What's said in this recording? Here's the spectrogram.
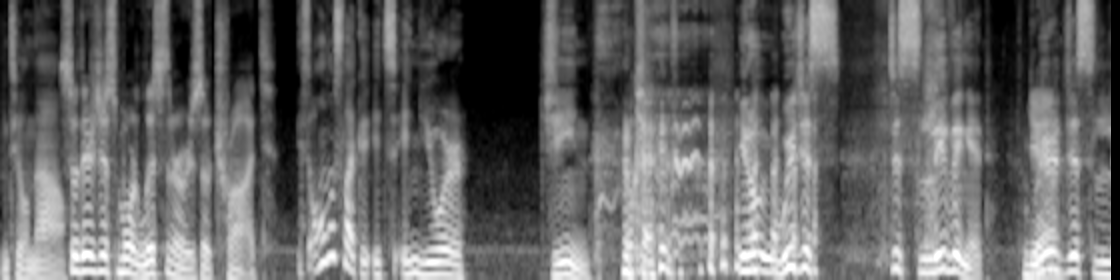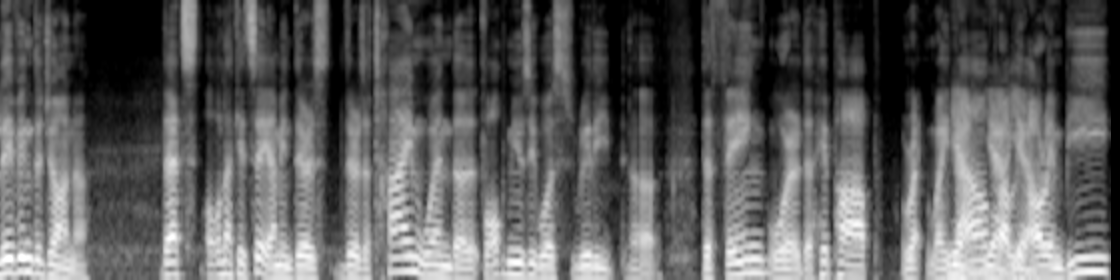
until now. So there's just more listeners of trot. it's almost like it's in your gene. right? you know, we're just just living it. Yeah. We're just living the genre. That's all I can say. I mean, there's there's a time when the folk music was really uh, the thing, or the hip hop. Right, right Yeah, now, yeah, probably. R and B.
